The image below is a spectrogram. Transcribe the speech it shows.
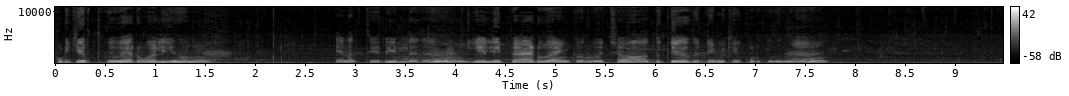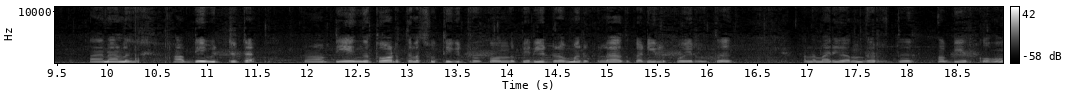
பிடிக்கிறதுக்கு வேறு வழியும் எனக்கு தெரியல. எலி பேடு வாங்கிட்டு வந்து வச்சோம் அதுக்கே அது டிமிக்கி கொடுக்குதுங்க. அதனால் அப்படியே விட்டுட்டேன். அப்படியே இங்கே தோட்டத்தில் சுற்றிக்கிட்டு இருக்கோம். அந்த பெரிய ட்ரம் இருக்குல்ல அது கடியில் போயிடுறது அந்த மாதிரி வந்துடுறது அப்படி இருக்கும்.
